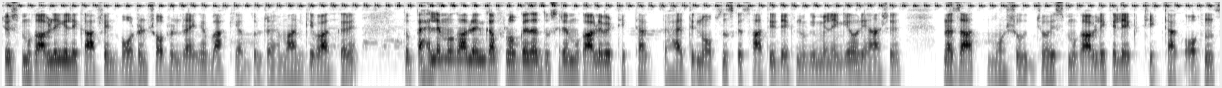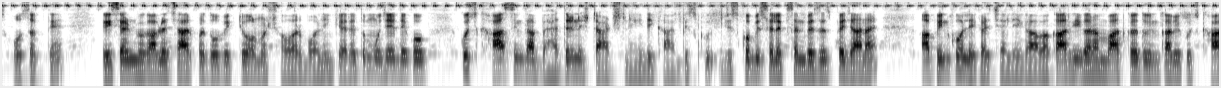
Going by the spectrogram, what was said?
जो इस मुकाबले के लिए काफ़ी इंपॉर्टेंट ऑप्शन रहेंगे। बाकी अब्दुल रहमान की बात करें तो पहले मुकाबले इनका फ्लॉप गया था। दूसरे मुकाबले में ठीक ठाक बेहतरीन ऑप्शन के साथ ही देखने को मिलेंगे और यहाँ से नजात मौसूद जो इस मुकाबले के लिए ठीक ठाक ऑप्शन हो सकते हैं। रिसेंट मुकाबले चार पर दो विकटे ऑलमोस्ट छः ओवर बॉलिंग कर रहे। तो मुझे देखो, कुछ खास इनका बेहतरीन स्टार्ट नहीं दिखा जिसको जिसको भी सिलेक्शन बेसिस पे जाना है, आप इनको लेकर चलिएगा वकार की अगर हम बात करें तो इनका भी कुछ खास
